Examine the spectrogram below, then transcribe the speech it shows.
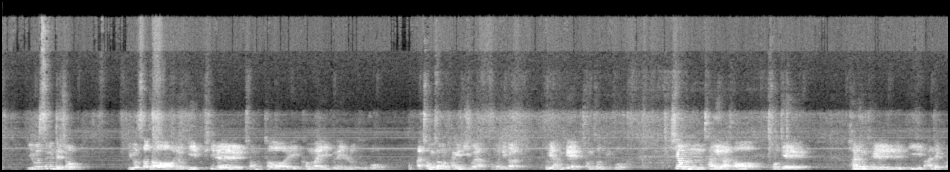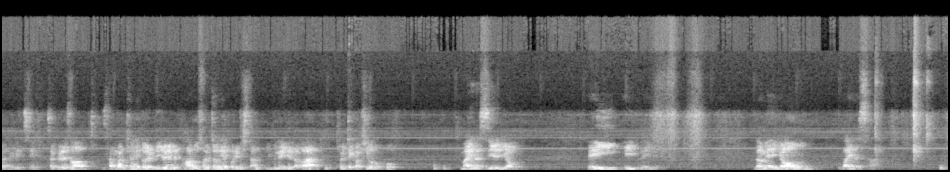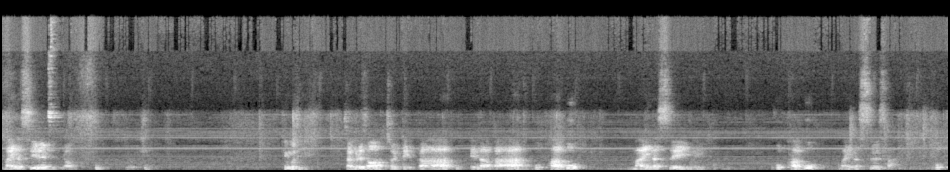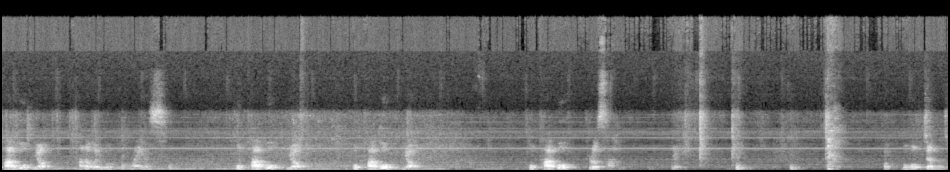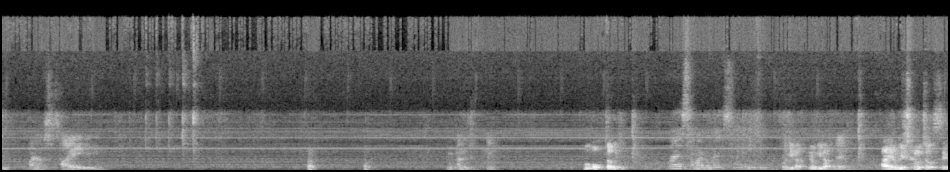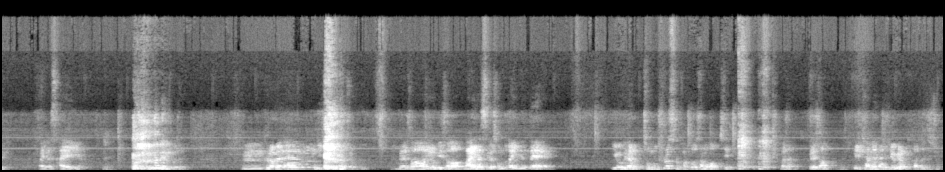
이거 써서 여기 p를 처음부터 a, 2분의 1로 두고 아 정석은 당연히 이거야. 동원이가 풀이 한 게 정석이고 시험장에 가서 거기에 활용될 일이 많을 거야, 알겠지? 자, 그래서 삼각형의 넓이를 바로 설정해 버립시다. 2분의 1에다가 절대값 씌워놓고 마이너스 1, 0 a, a분의 1 그 다음에 0, 마이너스 4 마이너스 1, 0 이렇게 된 거지? 자, 그래서 절대값에다가 곱하고 마이너스 a분의 1 곱하고 마이너스 4 곱하고 0 닫아버리고 마이너스. 곱하고 0 곱하고 0 곱하고 플러스 4 이렇게. 어? 뭐가 없지 않나 지금? 마이너스 4a 어? 반대쪽 네. 뭐가 없다 그지? 마이너스 마이너스 4이 어디가? 여기가? 네. 아 여기 잘못 적었어요 마이너스 4A야? 네. 이렇게 되는 거죠? 음 그러면은 이렇게 되죠 그래서 여기서 마이너스가 전부 다 있는데 이거 그냥 전부 플러스로 바꿔도 상관없지 맞아? 그래서 이렇게 하면은 여기랑 똑같아지죠?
